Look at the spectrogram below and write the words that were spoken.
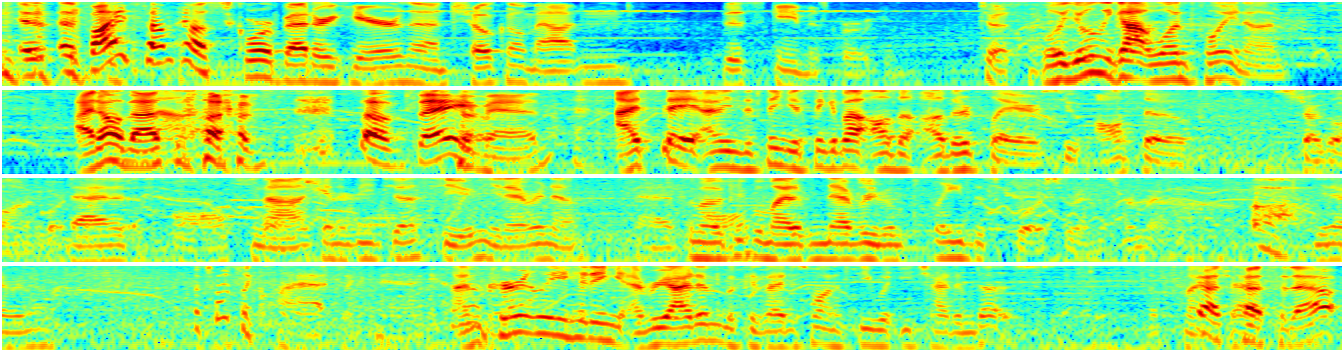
if, if I somehow score better here than on Choco Mountain, this game is broken. Just saying. Well, you only got one point on. I know that's what I'm, that's what I'm saying, So- man. I'd say, I mean, the thing is, think about all the other players who also struggle on a course That like is this. also It's not going to be just you. You never know. Some other people might have never even played this course who are in this room right now. Oh. You never know. This one's a classic, man. Come I'm on. currently hitting every item because I just want to see what each item does. That's my Gotta test it out.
